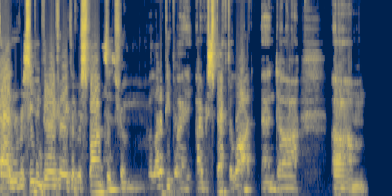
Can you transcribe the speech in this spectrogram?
and receiving very very good responses from a lot of people I, I respect a lot. And uh, um,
